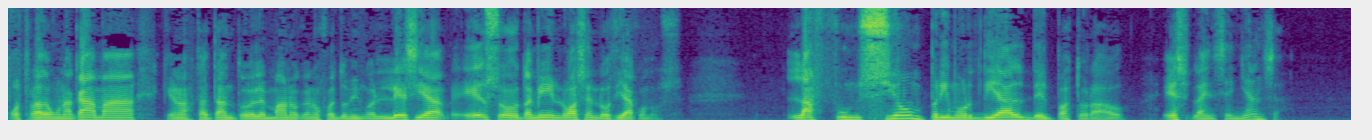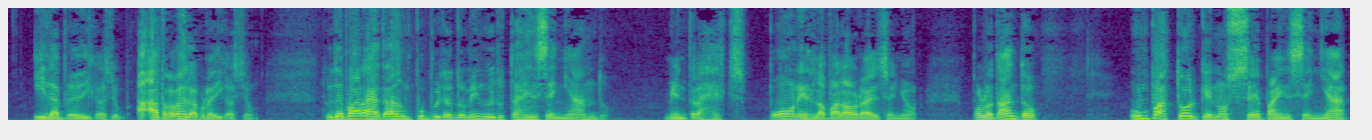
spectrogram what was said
postrada en una cama, que no está tanto del hermano que no fue el domingo en la iglesia. Eso también lo hacen los diáconos. La función primordial del pastorado es la enseñanza y la predicación, a, través de la predicación. Tú te paras detrás de un púlpito el domingo y tú estás enseñando mientras expones la palabra del Señor. Por lo tanto, un pastor que no sepa enseñar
